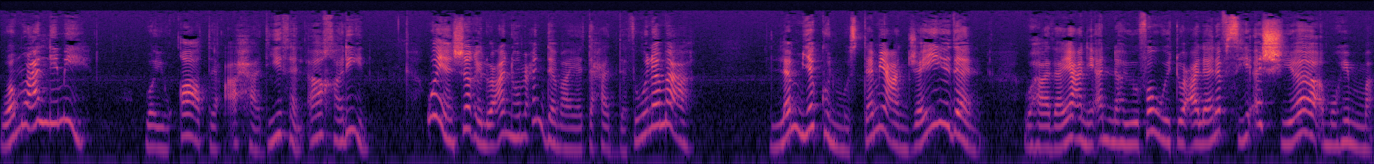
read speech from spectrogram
ومعلميه ويقاطع أحاديث الآخرين وينشغل عنهم عندما يتحدثون معه. لم يكن مستمعا جيدا. وهذا يعني أنه يفوت على نفسه أشياء مهمة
